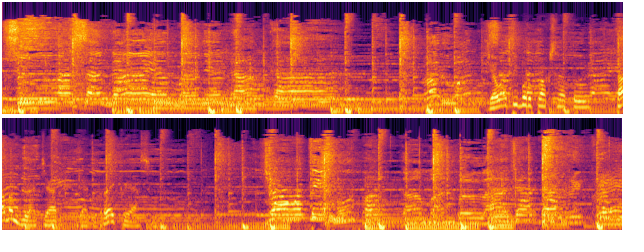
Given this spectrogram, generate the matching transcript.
Suasana yang menyenangkan Paduan Jawa Timur Park 1, Taman Belajar dan Rekreasi. Jawa Timur Park Taman belajar dan rekreasi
